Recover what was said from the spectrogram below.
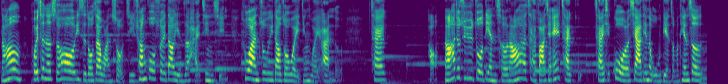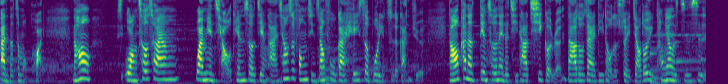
然后回程的时候一直都在玩手机，穿过隧道，沿着海进行，突然注意到周围已经微暗了，才。好，然后他就继续坐电车，然后他才发现，哎，才才过了夏天的五点，怎么天色暗得这么快？然后往车窗外面瞧，天色渐暗，像是风景上覆盖黑色玻璃纸的感觉。然后看了电车内的其他七个人，大家都在低头的睡觉，都以同样的姿势，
